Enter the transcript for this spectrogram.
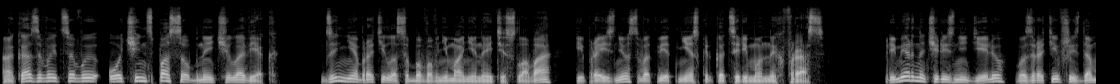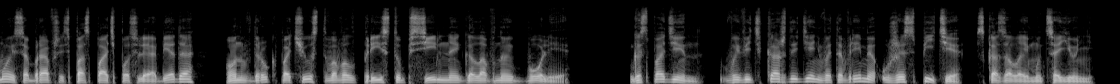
«Оказывается, вы очень способный человек». Цзинь не обратил особого внимания на эти слова и произнес в ответ несколько церемонных фраз. Примерно через неделю, возвратившись домой и собравшись поспать после обеда, он вдруг почувствовал приступ сильной головной боли. «Господин, вы ведь каждый день в это время уже спите», — сказала ему Цаюнь.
